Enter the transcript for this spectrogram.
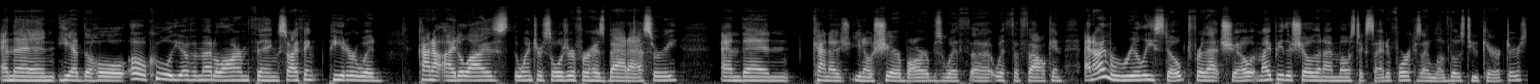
And then he had the whole, oh, cool, you have a metal arm thing. So I think Peter would kind of idolize the Winter Soldier for his badassery and then kind of, you know, share barbs with, uh, with the Falcon. And I'm really stoked for that show. It might be the show that I'm most excited for because I love those two characters.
